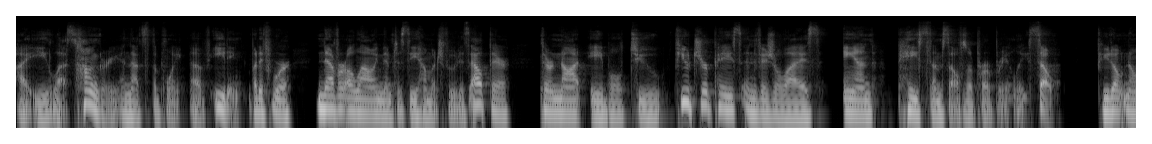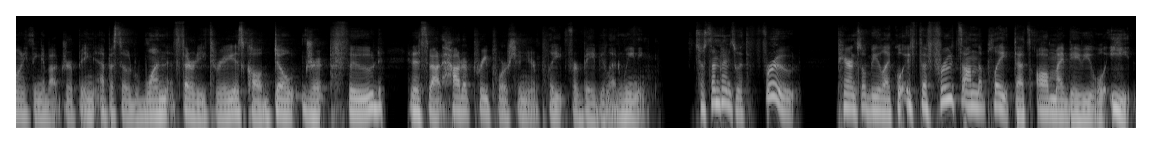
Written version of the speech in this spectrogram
i.e., less hungry. And that's the point of eating. But if we're never allowing them to see how much food is out there, they're not able to future pace and visualize and pace themselves appropriately. So, if you don't know anything about dripping, episode 133 is called Don't Drip Food, and it's about how to pre portion your plate for baby led weaning. So, sometimes with fruit, parents will be like, well, if the fruit's on the plate, that's all my baby will eat.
